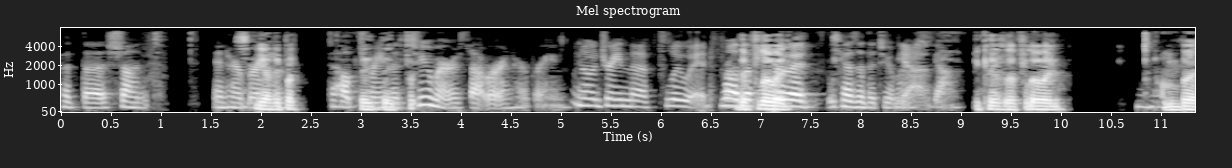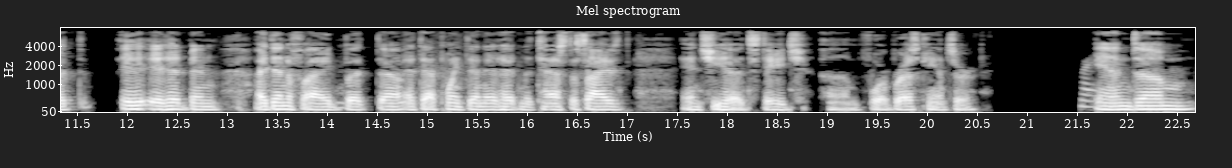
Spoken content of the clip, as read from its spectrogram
put the shunt in her brain yeah they put to help drain they, they the put, tumors that were in her brain no drain the fluid well the, the fluid, fluid, because of the tumors yeah, yeah. because of the fluid mm-hmm. but it, it, had been identified but um, at that point then it had metastasized and she had stage um, four breast cancer right. and um,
